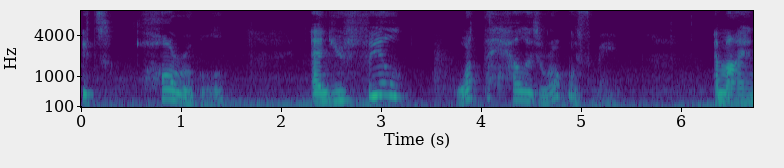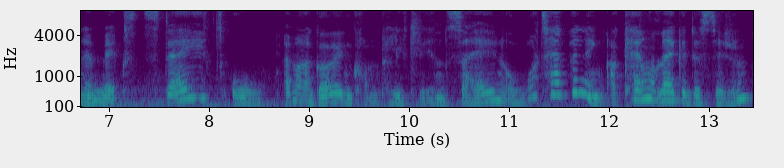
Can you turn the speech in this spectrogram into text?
it's horrible, and you feel, what the hell is wrong with me? Am I in a mixed state or am I going completely insane or what's happening? I cannot make a decision.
